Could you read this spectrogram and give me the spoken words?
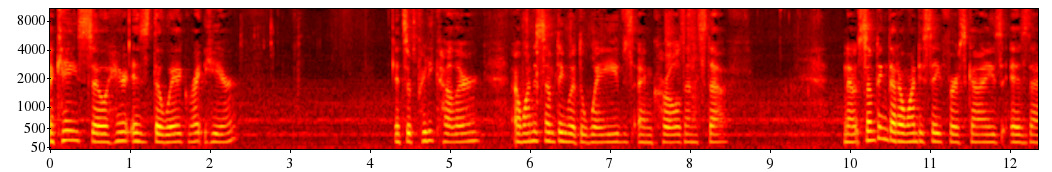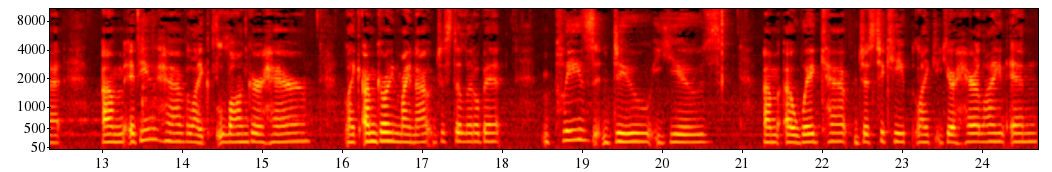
Okay, so here is the wig right here. It's a pretty color. I wanted something with waves and curls and stuff. Now, something that I want to say first, guys, is that um, if you have like longer hair, like I'm growing mine out just a little bit, please do use um, a wig cap just to keep like your hairline in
